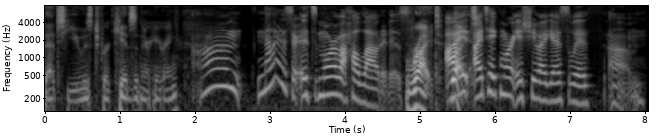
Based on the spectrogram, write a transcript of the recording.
that's used for kids and their hearing? Um, not necessarily. It's more about how loud it is. Right. I, right. I take more issue, I guess, with um,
